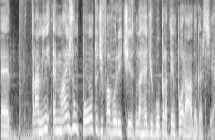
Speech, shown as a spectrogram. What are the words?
é, para mim é mais um ponto de favoritismo da Red Bull para a temporada, Garcia.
